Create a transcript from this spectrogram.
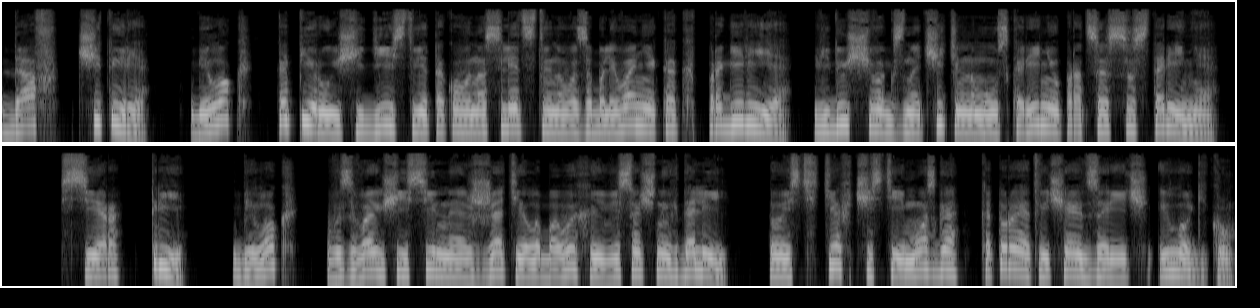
ДАФ-4 – белок, копирующий действие такого наследственного заболевания, как прогерия, ведущего к значительному ускорению процесса старения. СЕР-3 – белок, вызывающий сильное сжатие лобовых и височных долей, то есть тех частей мозга, которые отвечают за речь и логику.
